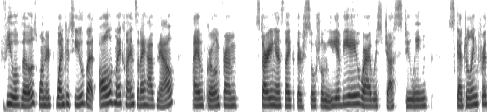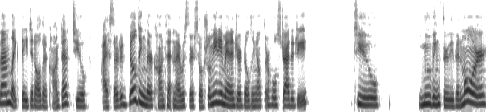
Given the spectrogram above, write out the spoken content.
few of those, one or one to two, but all of my clients that I have now, I have grown from starting as like their social media VA where I was just doing scheduling for them, like they did all their content to I started building their content and I was their social media manager, building out their whole strategy to moving through even more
